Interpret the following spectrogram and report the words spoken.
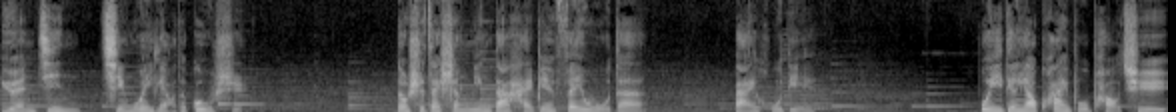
缘尽情未了的故事，都是在生命大海边飞舞的白蝴蝶。不一定要快步跑去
